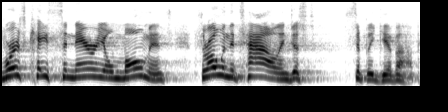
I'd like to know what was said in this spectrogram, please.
worst case scenario moment, throw in the towel, and just simply give up?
